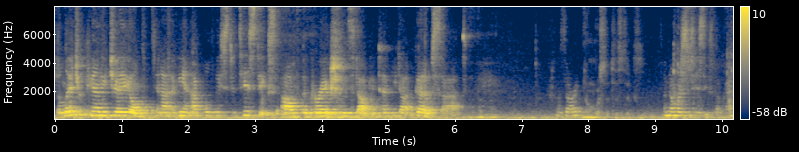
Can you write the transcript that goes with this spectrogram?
The Letcher County Jail, and I, again, I pulled these statistics off the corrections.kentucky.gov site. I'm sorry? No more statistics. No more statistics, okay.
